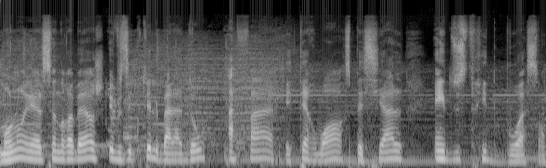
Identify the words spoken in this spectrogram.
Mon nom est Nelson Roberge et vous écoutez le balado Affaires et terroirs spécial Industrie de boissons.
